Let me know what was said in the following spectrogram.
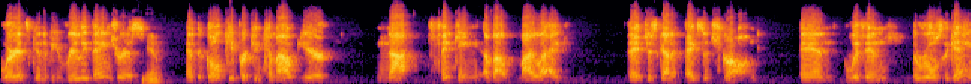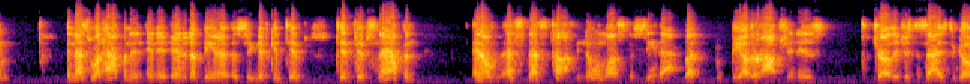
where it's going to be really dangerous. Yeah and the goalkeeper can come out here not thinking about my leg. They've just got to exit strong and within the rules of the game. And that's what happened, and, and it ended up being a, a, significant tip, tip, tip, snap, and you know that's that's tough, and no one wants to see that. But the other option is Charlie just decides to go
